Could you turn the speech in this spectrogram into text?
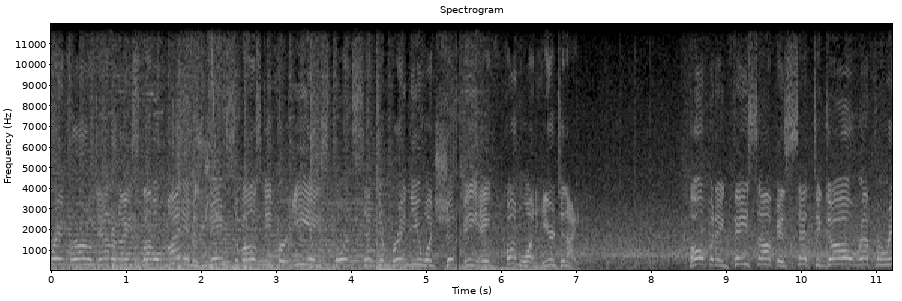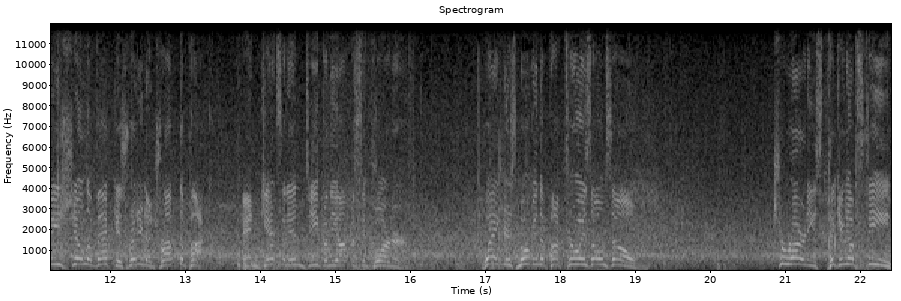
Ray Ferraro down at ice level. My name is James Cybulski for EA Sports, set to bring you what should be a fun one here tonight. Opening face-off is set to go. Referee Gilles Levesque is ready to drop the puck and gets it in deep in the opposite corner. Wagner's moving the puck through his own zone. Girardi's picking up steam.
